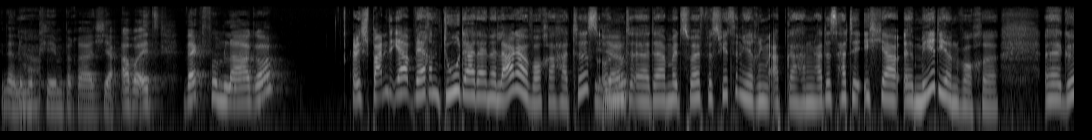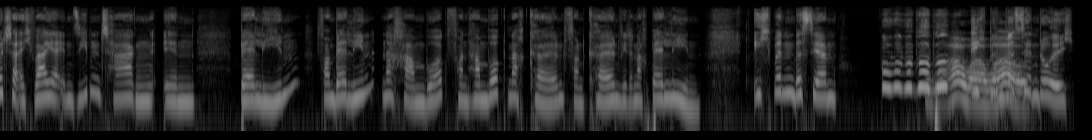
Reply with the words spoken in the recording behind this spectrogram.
in einem ja. okayen Bereich. Ja, aber jetzt weg vom Lager Spannend, ja, während du da deine Lagerwoche hattest ja. und äh, da mit 12- bis 14-Jährigen abgehangen hattest, hatte ich ja äh, Medienwoche. Äh, Goethe, ich war ja in sieben Tagen in Berlin, von Berlin nach Hamburg, von Hamburg nach Köln, von Köln wieder nach Berlin. Ich bin ein bisschen Wow, wow, ich bin ein bisschen durch.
